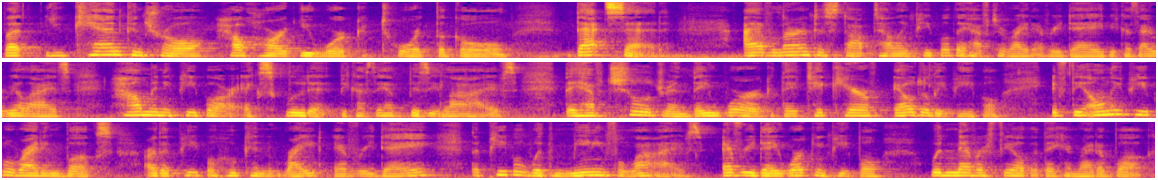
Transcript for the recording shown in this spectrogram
but you can control how hard you work toward the goal. That said, I have learned to stop telling people they have to write every day because I realize how many people are excluded because they have busy lives. They have children, they work, they take care of elderly people. If the only people writing books are the people who can write every day, the people with meaningful lives, everyday working people, would never feel that they can write a book.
